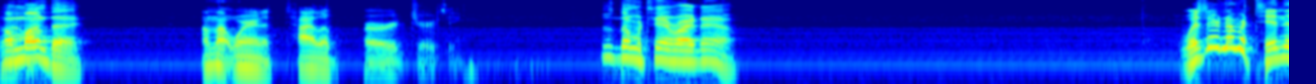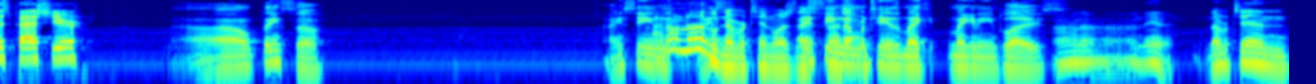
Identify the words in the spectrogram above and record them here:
on Monday. I'm not wearing a Tyler Byrd jersey. Who's number ten right now? Was there number 10 this past year? I don't think so. I ain't seen. I don't know ain't who number 10 was I ain't seen number tens making making any plays. I don't know neither. Number 10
